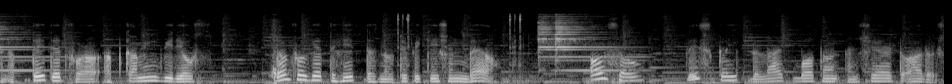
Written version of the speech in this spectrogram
and updated for our upcoming videos. Don't forget to hit the notification bell. Also, please click the like button and share to others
